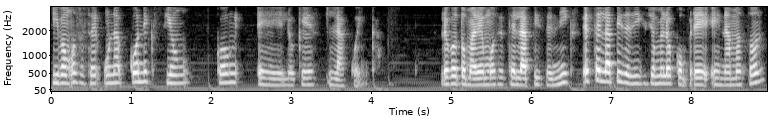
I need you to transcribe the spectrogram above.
Y vamos a hacer una conexión con eh, lo que es la cuenca. Luego tomaremos este lápiz de NYX. Este lápiz de NYX yo me lo compré en Amazon.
